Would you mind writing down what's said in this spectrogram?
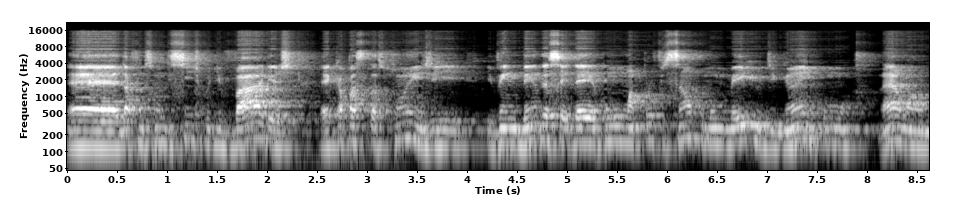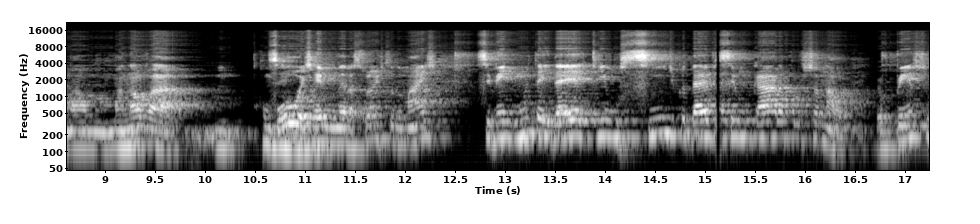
é, da função de síndico de várias é, capacitações e, e, vendendo essa ideia como uma profissão, como um meio de ganho, como né, uma, uma, uma nova, com boas Sim. remunerações e tudo mais, se vende muita ideia que o síndico deve ser um cara profissional. Eu penso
